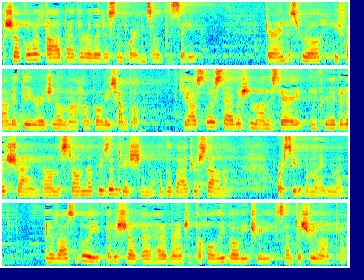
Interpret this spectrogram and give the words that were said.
Ashoka was awed by the religious importance of the city. During his rule, he founded the original Mahabodhi temple. He also established a monastery and created a shrine around the stone representation of the Vajrasana, or seat of enlightenment. It is also believed that Ashoka had a branch of the holy Bodhi tree sent to Sri Lanka.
